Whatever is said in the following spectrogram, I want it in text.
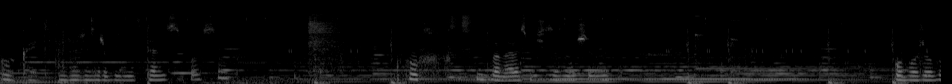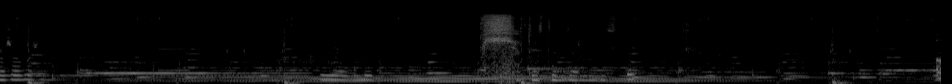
Okej, to na razie zrobimy w ten sposób. Uff, dwa naraz mi się zaznaczyły. O Boże, o Boże, o Boże. To jestem zarąbisty. O,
